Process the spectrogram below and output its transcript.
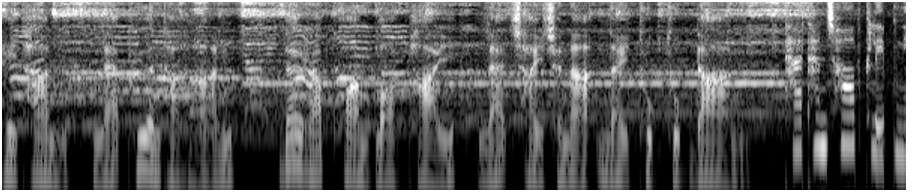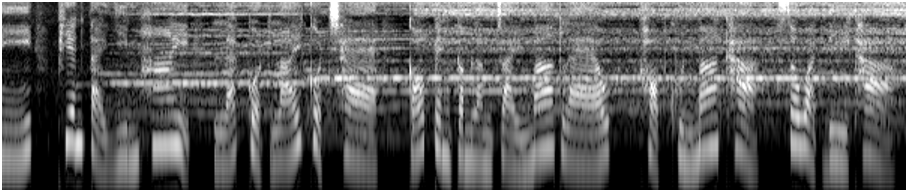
ให้ท่านและเพื่อนทหาร ได้รับความปลอดภัยและชัยชนะในทุกๆด้าน ถ้าท่านชอบคลิปนี้เพียงแต่ยิ้มให้และกดไลค์กดแชร์ ก็เป็นกำลังใจมากแล้ว ขอบคุณมากค่ะ สวัสดีค่ะ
